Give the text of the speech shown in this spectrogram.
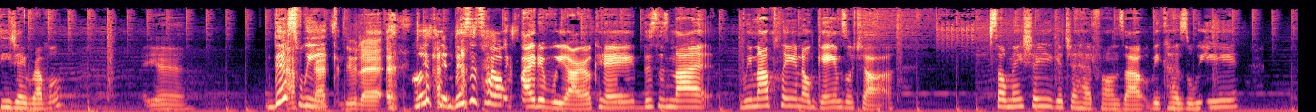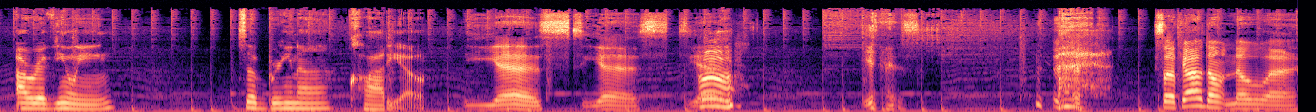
DJ Rebel. Yeah. This I week, to do that. listen, this is how excited we are. Okay, this is not we're not playing no games with y'all. So make sure you get your headphones out because we are reviewing Sabrina Claudio. Yes. Yes. Yes. Mm. Yes. so if y'all don't know, uh,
